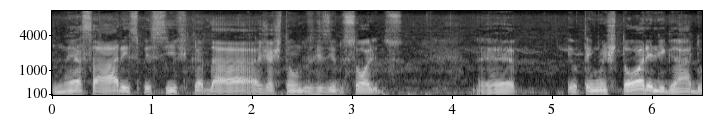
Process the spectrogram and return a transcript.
nessa área específica da gestão dos resíduos sólidos. É, eu tenho uma história ligada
